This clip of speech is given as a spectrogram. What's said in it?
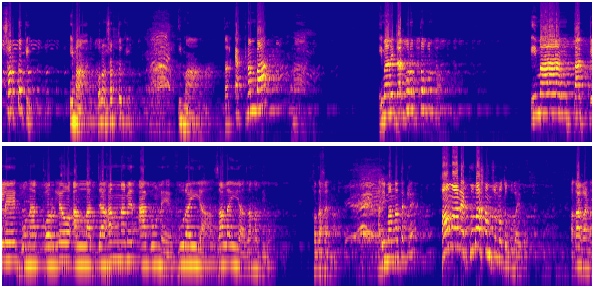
শর্ত কি? ইমান। বলুন, শর্ত কি? ইমান। তাহলে এক নাম্বার, ইমান। এটা গুরুত্বপূর্ণ। ইমান থাকলে গুনাহ করলেও আল্লাহ জাহান নামের আগুনে ফুরাইয়া, জ্বালাইয়া জান্নাত দিব। কথা খান আর ইমান না থাকলে? সমানে কুবা শামসুর মতো কুবাইব। কথা খায় না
